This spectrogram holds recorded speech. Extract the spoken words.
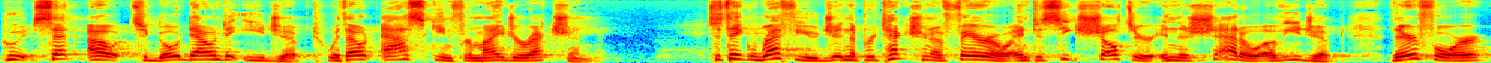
who set out to go down to Egypt without asking for my direction, to take refuge in the protection of Pharaoh and to seek shelter in the shadow of Egypt. Therefore,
